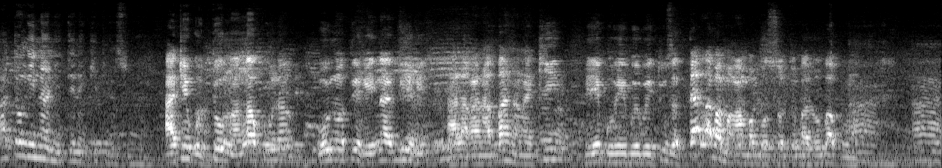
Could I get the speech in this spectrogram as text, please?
atongi nani te na ekipe nationale ake kotonga nga kuna ono te rena biri alaka na bana na kin eboyeboyeboye tuza tala bamakambo ya bosoto baloba kuna ah,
